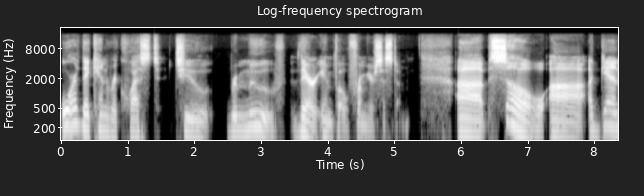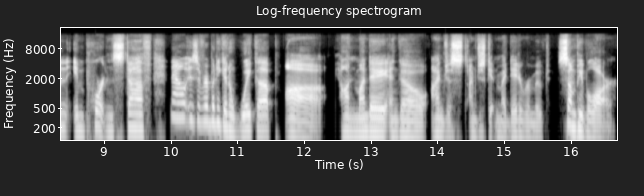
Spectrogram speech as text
or they can request to remove their info from your system. Uh, so, uh, again, important stuff. Now, is everybody going to wake up uh, on Monday and go, I'm just, I'm just getting my data removed? Some people are.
